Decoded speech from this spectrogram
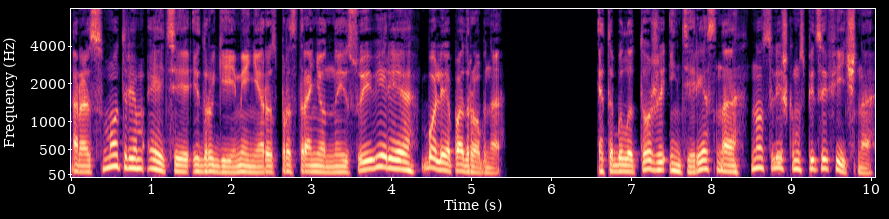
рассмотрим эти и другие менее распространенные суеверия более подробно. Это было тоже интересно, но слишком специфично,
